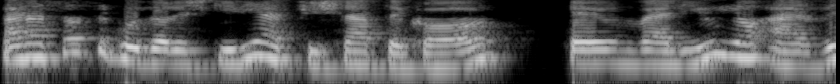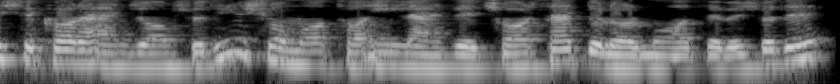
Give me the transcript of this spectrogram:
بر اساس گزارشگیری از پیشرفت کار ارن ولیو یا ارزش کار انجام شده شما تا این لحظه 400 دلار محاسبه شده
